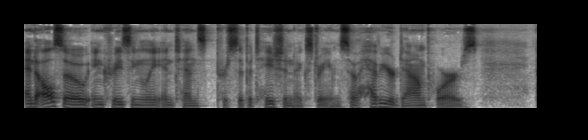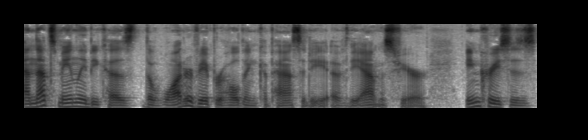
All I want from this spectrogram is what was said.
and also increasingly intense precipitation extremes, so heavier downpours. And that's mainly because the water vapor holding capacity of the atmosphere increases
